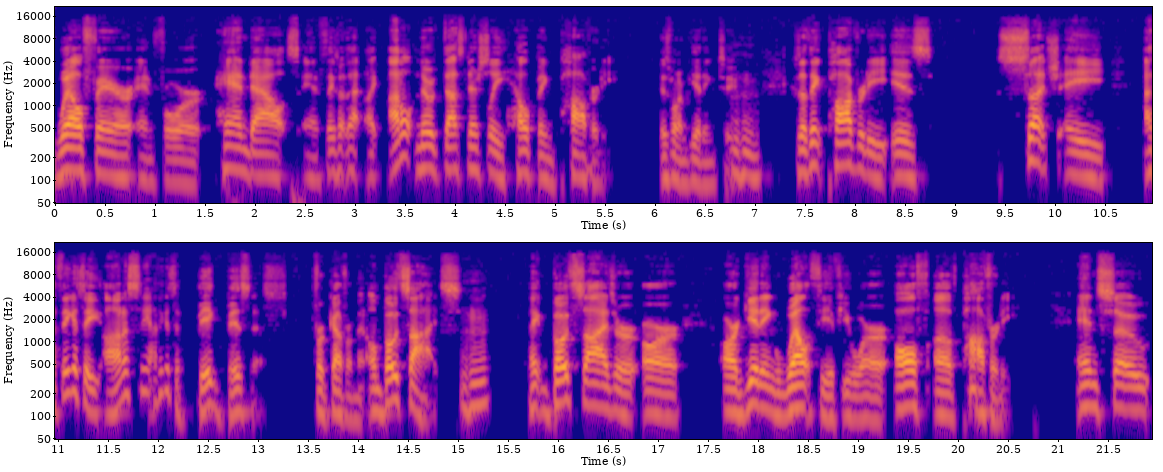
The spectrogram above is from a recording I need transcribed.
welfare and for handouts and things like that, like I don't know if that's necessarily helping poverty. Is what I'm getting to because I think poverty is such a I think it's a honestly I think it's a big business for government on both sides. hmm I think both sides are are are getting wealthy, if you were, off of poverty. And so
